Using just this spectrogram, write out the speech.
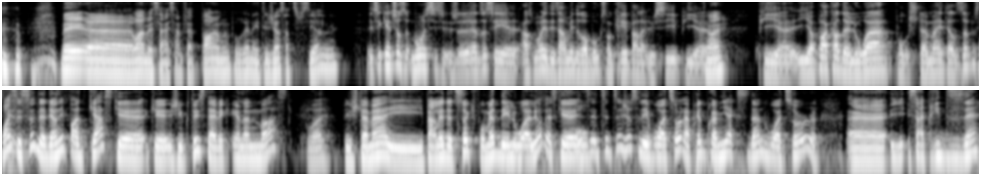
mais, euh, ouais, mais ça, ça me fait peur, moi, pour vrai, l'intelligence artificielle. là. Et C'est quelque chose, moi aussi, je voudrais dire, c'est. euh, En ce moment, il y a des armées de robots qui sont créées par la Russie, puis. euh, Ouais. Puis euh, il n'y a pas encore de loi pour justement interdire ça. Parce Ouais, que, c'est ça. Le dernier podcast que, que j'ai écouté, c'était avec Elon Musk. Ouais. Puis justement, il parlait de ça, qu'il faut mettre des lois là, parce que, Faut. tu sais- juste les voitures, après le premier accident de voiture, euh, il- ça a pris 10 ans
